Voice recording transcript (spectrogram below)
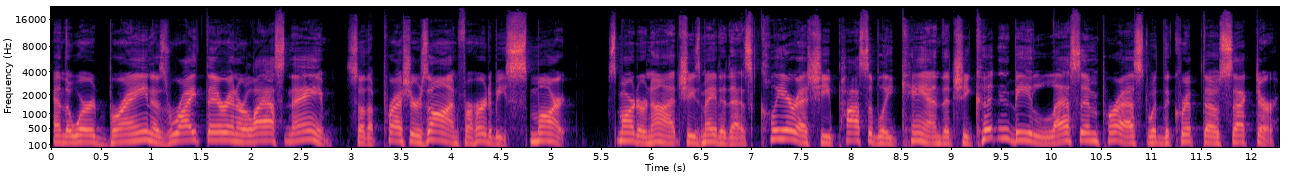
and the word brain is right there in her last name, so the pressure's on for her to be smart. Smart or not, she's made it as clear as she possibly can that she couldn't be less impressed with the crypto sector.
